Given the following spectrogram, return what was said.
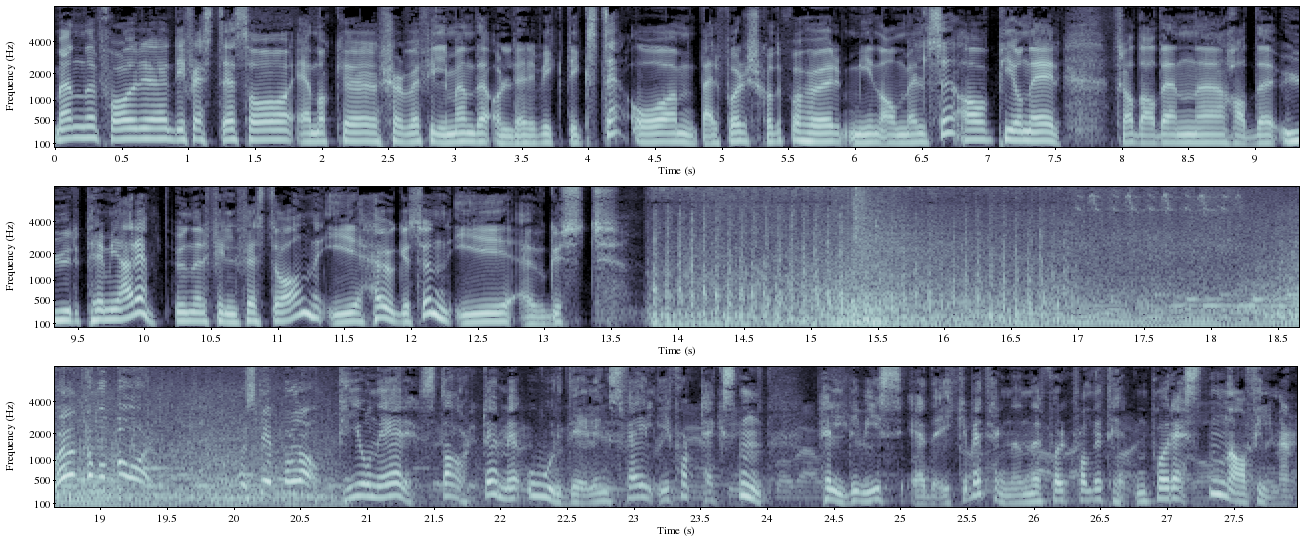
men for de fleste så er nok sjølve selve filmen det aller viktigste, og derfor skal du få høre min anmeldelse av Pioner fra da den eh, hadde urpremiere under filmfestivalen i Haugesund i august. Welcome aboard. Pioner starter med orddelingsfeil i forteksten. Heldigvis er det ikke betegnende for kvaliteten på resten av filmen.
